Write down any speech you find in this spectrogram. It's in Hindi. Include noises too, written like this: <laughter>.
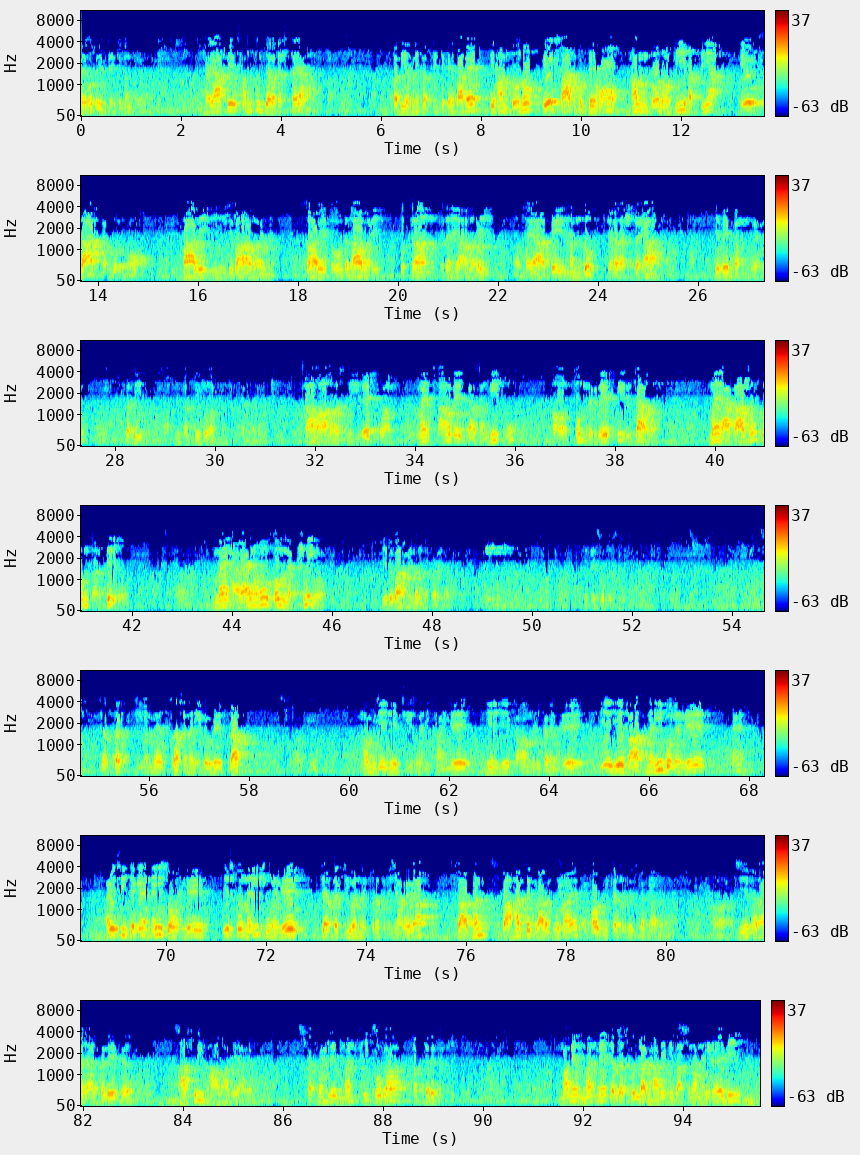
रहे हो वेद में ऐसे मंत्र है मया से संतु जरदस्तया पति अपनी पत्नी से कहता है कि हम दोनों एक साथ बुढ़े हों, हम दोनों की हड्डियाँ एक साथ कमज़ोर हों। पावे विवाह भाई सहरे तो दधा भाई पुत्रान प्रजनया भाई और मया ते संतु जरदष्टया ये वेद का मंत्र है पति अपनी पत्नी को अभिमंत्रित करता है। सामाहस्मी रेखवम मैं सामवेद का संगीत हूँ और तुम ऋग्वेद की ऋचा हो। मैं आकाश हूँ, तुम धरती हो। मैं नारायण हूँ, तुम लक्ष्मी हो। ये विवाह में मंत्र तो जब तक जीवन में व्रत नहीं लोगे, व्रत हम ये ये चीज़ नहीं खाएँगे, ये ये काम नहीं करेंगे, ये ये बात नहीं बोलेंगे, हैं? ऐसी जगह नहीं सोएँगे, इसको नहीं छुएँगे, जब तक जीवन में व्रत नहीं आवेगा। साधन बाहर से प्रारंभ होता है और भीतर प्रवेश करता है। और ये महाराज आजकल एक आसुरी भाव आ गया है। इसका पहले मन ठीक होगा, तब चरित्र ठीक होगा। माने मन में जब रसगुल्ला खाने की वासना नहीं रहेगी,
